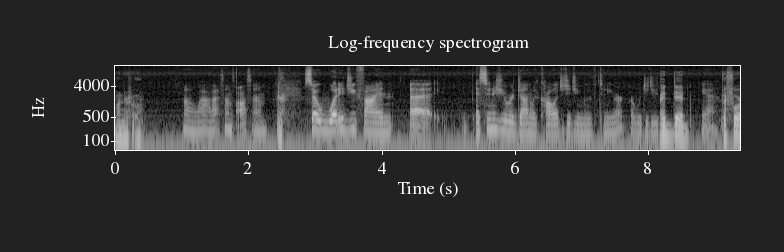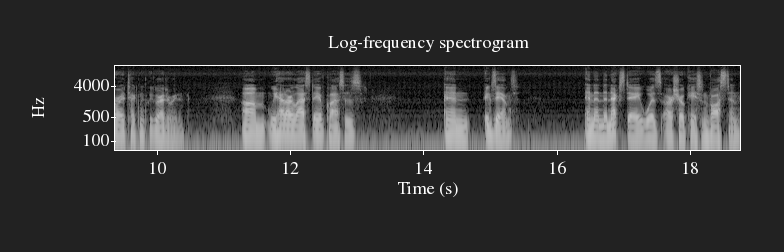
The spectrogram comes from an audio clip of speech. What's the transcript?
wonderful. Oh wow, that sounds awesome. Yeah. So what did you find? Uh, as soon as you were done with college, did you move to New York, or did you? I did yeah. before I technically graduated. Um, we had our last day of classes and exams, and then the next day was our showcase in Boston,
